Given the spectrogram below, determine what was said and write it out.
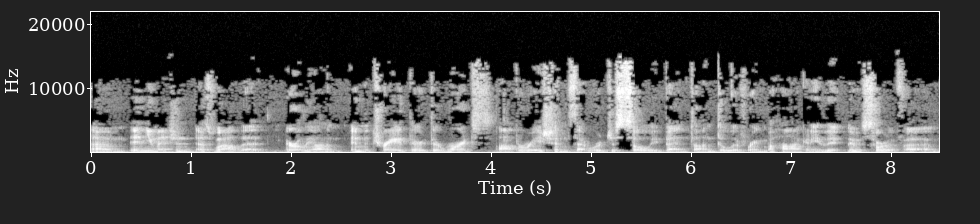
Um, and you mentioned as well that early on in the trade, there there weren't operations that were just solely bent on delivering mahogany. It, was sort of a,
